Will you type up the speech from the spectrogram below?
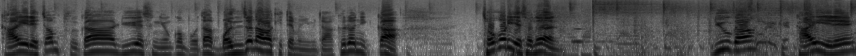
가일의 점프가 류의 승용권보다 먼저 나왔기 때문입니다. 그러니까 저거리에서는 류가 가일의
